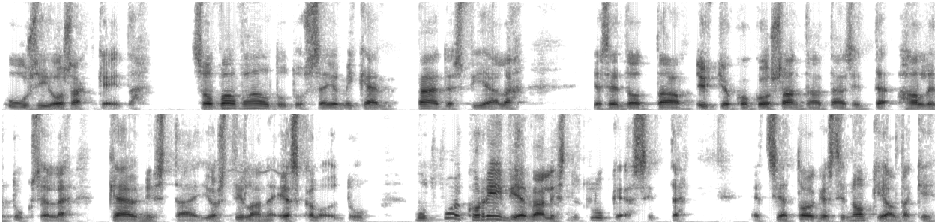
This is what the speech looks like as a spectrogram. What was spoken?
uusia osakkeita. Se on vain valtuutus, se ei ole mikään päätös vielä, ja se tota, yhtiökokous antaa tämä sitten hallitukselle käynnistää, jos tilanne eskaloituu. Mutta voiko riivien välissä nyt lukea sitten, että sieltä oikeasti Nokialtakin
